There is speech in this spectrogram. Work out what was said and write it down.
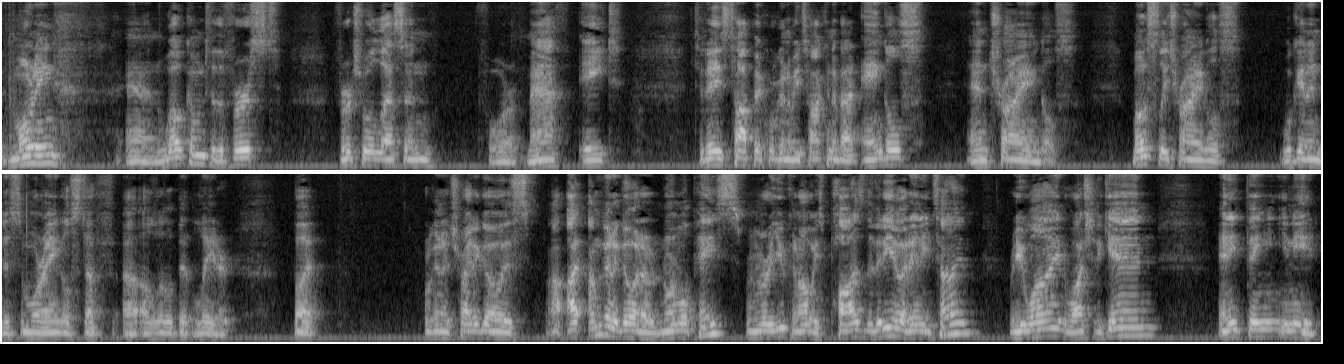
Good morning and welcome to the first virtual lesson for Math 8. Today's topic we're going to be talking about angles and triangles. Mostly triangles. We'll get into some more angle stuff uh, a little bit later. But we're going to try to go as, I, I'm going to go at a normal pace. Remember you can always pause the video at any time, rewind, watch it again, anything you need.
